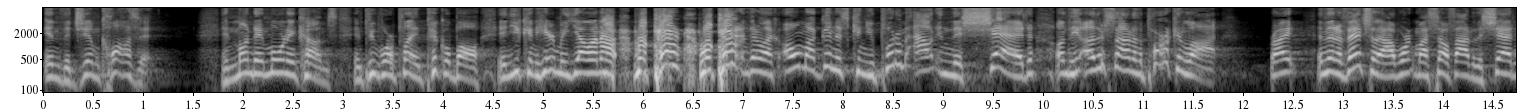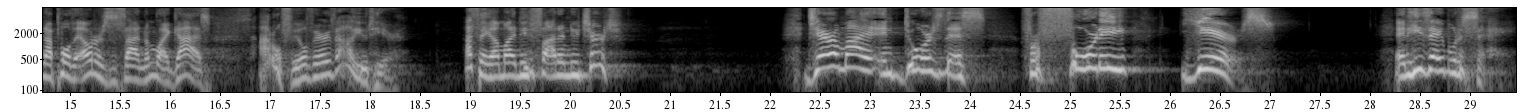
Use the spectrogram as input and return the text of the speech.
in the gym closet. And Monday morning comes and people are playing pickleball and you can hear me yelling out, repent, repent. And they're like, oh my goodness, can you put them out in this shed on the other side of the parking lot? Right? And then eventually I work myself out of the shed and I pull the elders aside and I'm like, guys, I don't feel very valued here. I think I might need to find a new church. Jeremiah endures this for 40 years. And he's able to say,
